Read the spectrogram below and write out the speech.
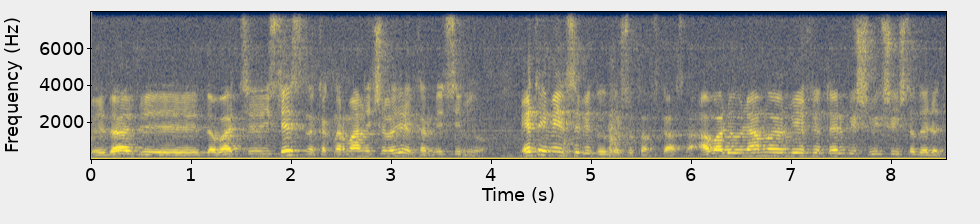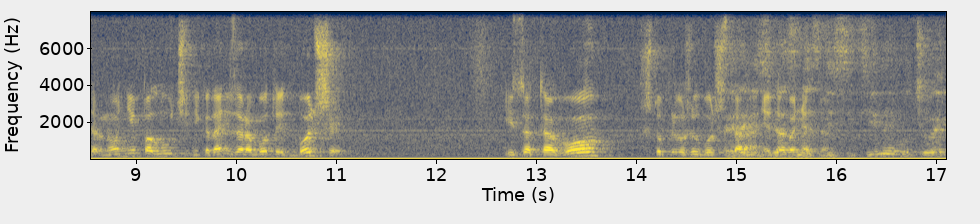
э, да, э, давать, э, естественно, как нормальный человек, кормить семью. Это имеется в виду то, что там сказано. А валюлям но он не получит, никогда не заработает больше из-за того, что приложил больше Это стараний. не Это связано понятно. с десятиной, вот человек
